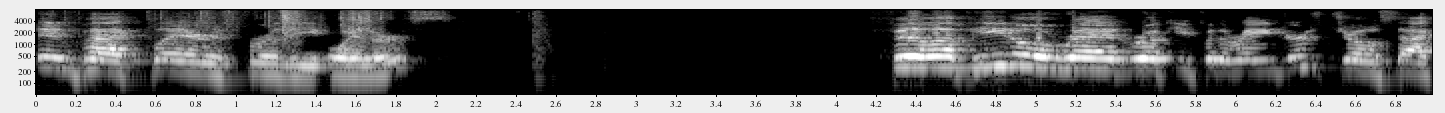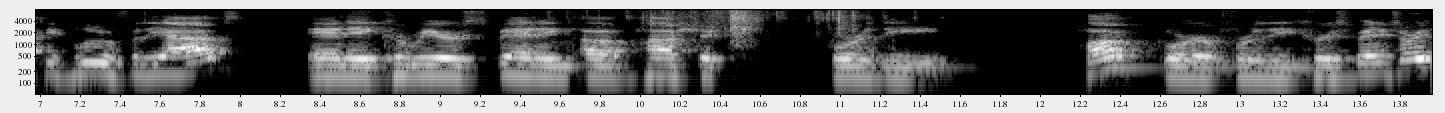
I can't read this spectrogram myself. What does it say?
impact players for the Oilers. Filipino red rookie for the Rangers, Joe Sakic blue for the Avs, and a career spanning of Hasek for the Hawk, or for the career spanning, sorry.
